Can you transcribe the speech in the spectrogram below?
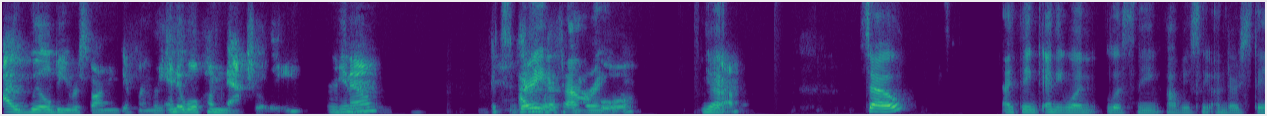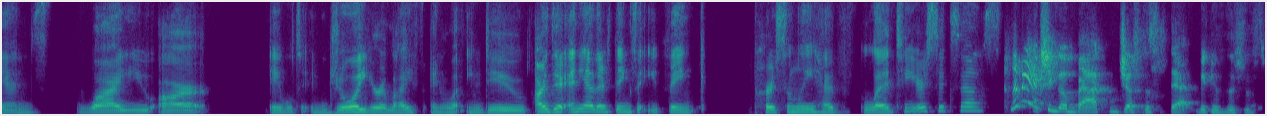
I will be responding differently and it will come naturally, mm-hmm. you know? It's very empowering. Cool. Yeah. yeah. So I think anyone listening obviously understands why you are able to enjoy your life and what you do. Are there any other things that you think personally have led to your success? Let me actually go back just a step because this is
